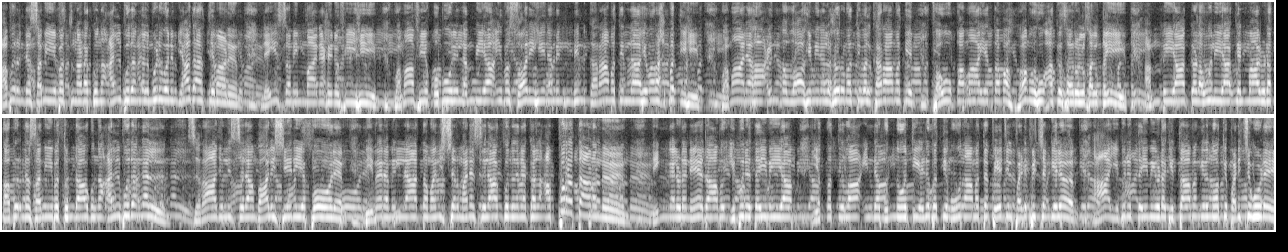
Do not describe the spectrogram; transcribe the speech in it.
ഖബറിന്റെ സമീപത്ത് നടക്കുന്ന അത്ഭുതങ്ങൾ മുഴുവനും യാഥാർത്ഥ്യമാണ്. ലൈസ മിമ്മാ നഹ്നു ഫീഹി വമാ ഫീ ഖുബൂരിൽ അംബിയാഇ വസ്വാലിഹീന മിൻ മിൻ കറാമത്തില്ലാഹി വറഹ്മത്തിഹി വമാ ലഹാ ഇൻദല്ലാഹി മിനൽ ഹുർമത്തി വൽ കറാമത്തി ഫൗഖ മാ യതവഹമുഹു അക്സറുൽ ഖൽഖി. അമ്പിയാക്കൾ ഔലിയാക്കന്മാരുടെ ഖബറിന്റെ സമീപത്ത് ഉണ്ടാകുന്ന അത്ഭുതങ്ങൾ സിറാജുൽ ഇസ്ലാം ബാലിശ്ശേരിയെ പോലെ വിവരമില്ലാത്ത മനുഷ്യർ മനസ്സിലാക്കുന്നതിനേക്കാൾ അപ്പുറത്താണെന്ന് നിങ്ങളുടെ നേതാവ് ഇബ്നു തൈമിയ ഇഖ്തിലാഇന്റെ 373 പേജിൽ പഠിപ്പിച്ചെങ്കിലും ആ ഇബ്നു തൈമിയുടെ കിതാബെങ്കിലും നോക്കി പഠിച്ചുകൂടെ?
